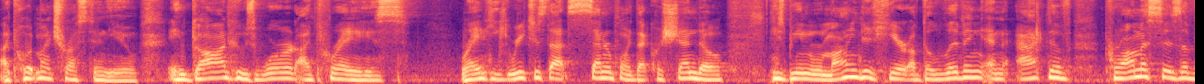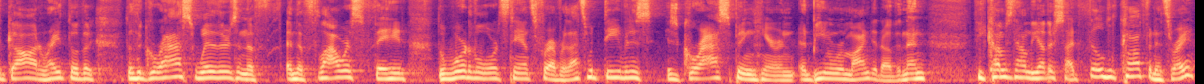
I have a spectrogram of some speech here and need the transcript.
I put my trust in you. In God, whose word I praise right? He reaches that center point, that crescendo. He's being reminded here of the living and active promises of God, right? Though the, though the grass withers and the, and the flowers fade, the word of the Lord stands forever. That's what David is, is grasping here and, and being reminded of. And then he comes down the other side filled with confidence, right?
